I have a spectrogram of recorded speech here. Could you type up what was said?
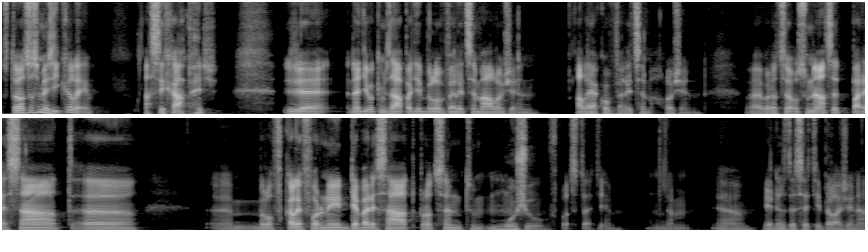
Z toho, co jsme říkali, asi chápeš, že na divokém západě bylo velice málo žen, ale jako velice málo žen. V roce 1850 uh, bylo v Kalifornii 90% mužů v podstatě. Jeden z deseti byla žena.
